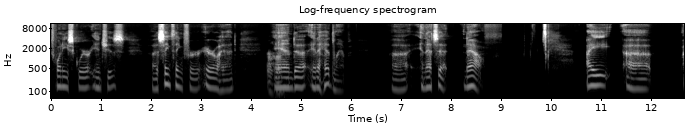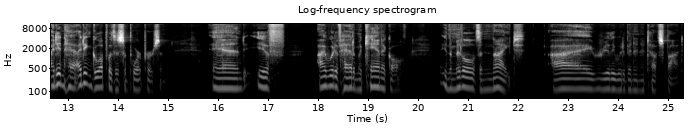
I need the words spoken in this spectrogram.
20 square inches. Uh, same thing for Arrowhead, Uh-huh. and uh, and a headlamp, uh, and that's it. Now, I uh, I didn't have I didn't go up with a support person, and if I would have had a mechanical in the middle of the night, I really would have been in a tough spot.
